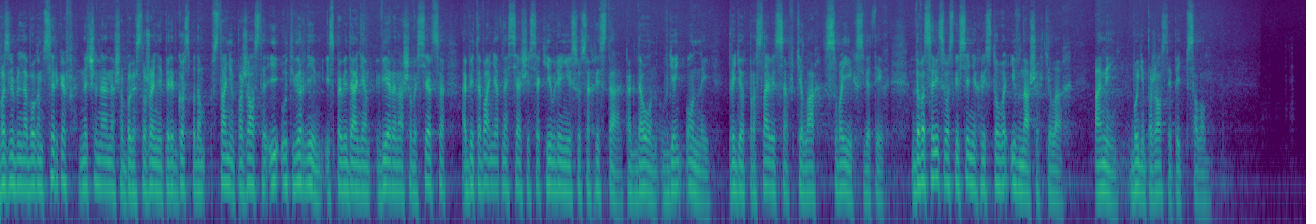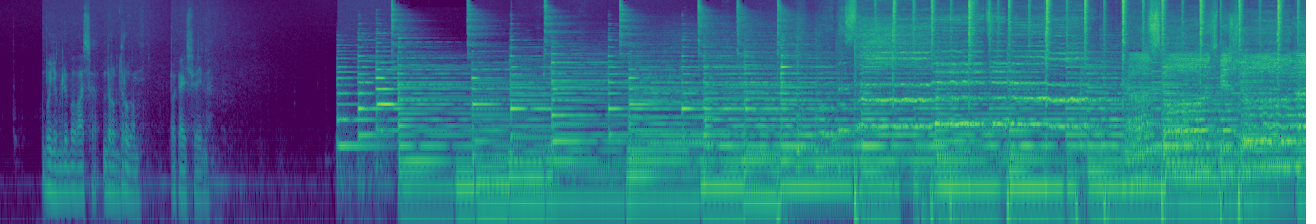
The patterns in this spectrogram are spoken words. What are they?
Возлюбленная Богом Церковь, начиная наше богослужение перед Господом, встанем, пожалуйста, и утвердим исповеданием веры нашего сердца обетование, относящееся к явлению Иисуса Христа, когда Он в день онный придет прославиться в телах своих святых. Да воцарится воскресение Христова и в наших телах. Аминь. Будем, пожалуйста, петь псалом. Будем любоваться друг другом, пока есть время. Господь между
